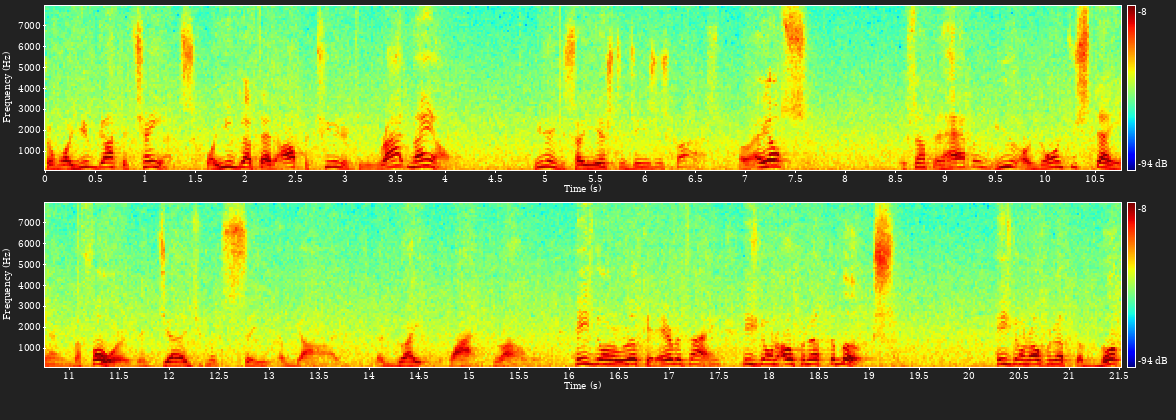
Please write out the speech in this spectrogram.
So while you've got the chance, while you've got that opportunity right now, you need to say yes to Jesus Christ. Or else, if something happens, you are going to stand before the judgment seat of God, the great white throne. He's going to look at everything. He's going to open up the books. He's going to open up the book,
